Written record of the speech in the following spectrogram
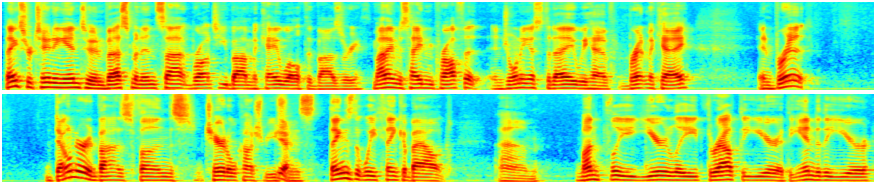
Thanks for tuning in to Investment Insight brought to you by McCay Wealth Advisory. My name is Hayden Proffitt, and joining us today we have Brent McCay. And Brent, donor advised funds, charitable contributions, things that we think about um, monthly, yearly, throughout the year, at the end of the year.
